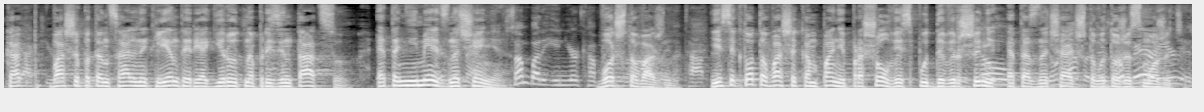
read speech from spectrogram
как ваши потенциальные клиенты реагируют на презентацию, это не имеет значения. Вот что важно. Если кто-то в вашей компании прошел весь путь до вершины, это означает, что вы тоже сможете.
